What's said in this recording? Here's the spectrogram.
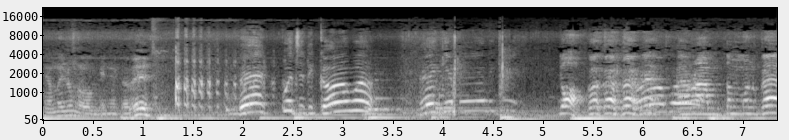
Yang melu nggak gini tapi. Eh, gua jadi gawa. Eh, gimana nih? Yo, ke ke ke ke. Aram temen ke.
